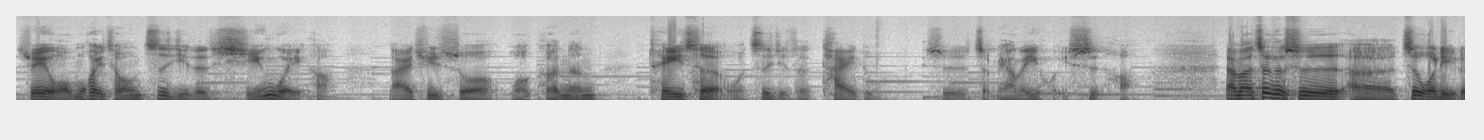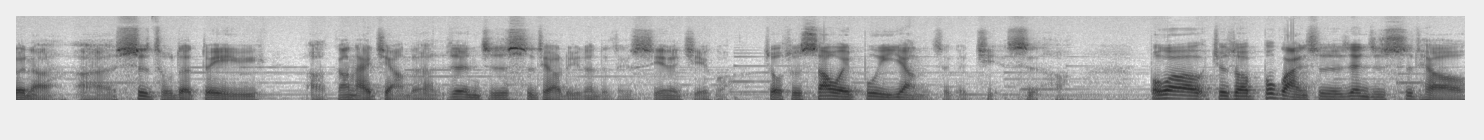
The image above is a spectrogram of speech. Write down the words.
所以我们会从自己的行为哈来去说，我可能推测我自己的态度是怎么样的一回事哈。那么这个是呃自我理论呢啊试图的对于啊刚才讲的认知失调理论的这个实验的结果。做出稍微不一样的这个解释哈，不过就说不管是认知失调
